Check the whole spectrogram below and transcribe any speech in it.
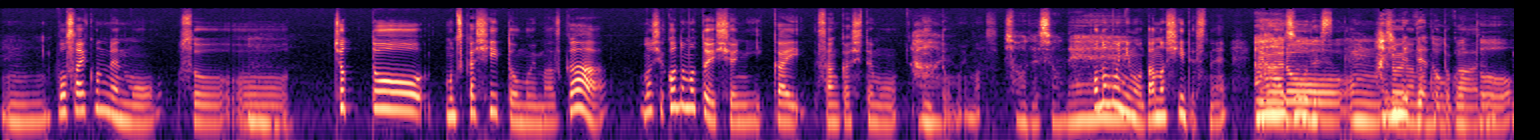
うん、防災訓練もそう、ちょっと難しいと思いますがもし子供と一緒に一回参加してもいいと思います。はい、そうですよね。子供にも楽しいですね。いろいろ、うん、初めてのこと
